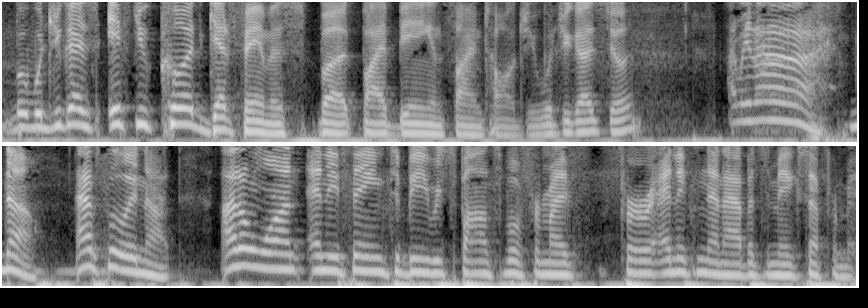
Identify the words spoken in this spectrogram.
but would you guys, if you could get famous, but by being in Scientology, would you guys do it? I mean, uh, no, absolutely not. I don't want anything to be responsible for my for anything that happens to me except for me.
